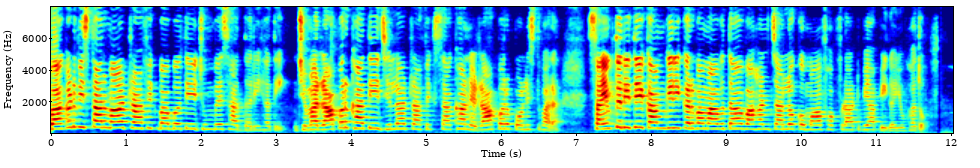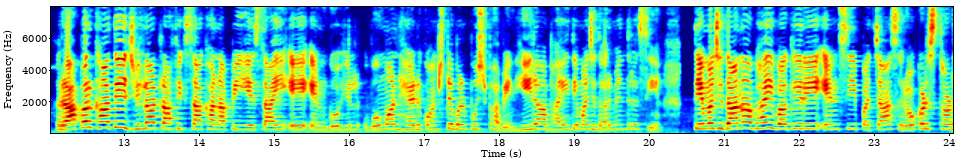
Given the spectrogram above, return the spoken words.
વાગડ વિસ્તારમાં ટ્રાફિક બાબતે ઝુંબેશ હાથ ધરી હતી, જેમાં રાપર ખાતે જિલ્લા ટ્રાફિક શાખા અને રાપર પોલીસ દ્વારા સંયુક્ત રીતે કામગીરી કરવામાં આવતા વાહન ચાલકોમાં ફફડાટ વ્યાપી ગયો હતો. રાપર ખાતે જિલ્લા ટ્રાફિક શાખાના PSI A N Gohil, woman head constable Pushpaben, Hirabhai તેમજ ધર્મેન્દ્રસિંહ તેમજ દાનાભાઈ વગેરે એનસી પચાસ રોકડ સ્થળ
